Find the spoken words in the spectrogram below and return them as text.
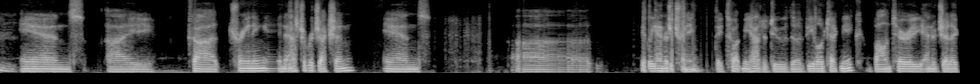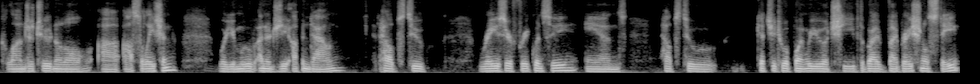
Hmm. and I got training in astral projection and uh, basically energy training. They taught me how to do the velo technique, voluntary energetic longitudinal uh, oscillation, where you move energy up and down. It helps to raise your frequency and helps to get you to a point where you achieve the vib- vibrational state,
